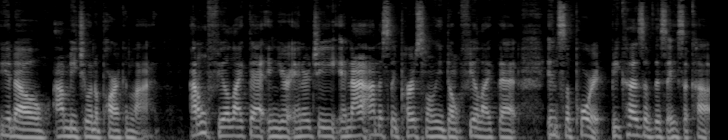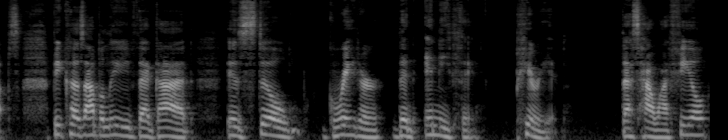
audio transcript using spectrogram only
you know, I'll meet you in a parking lot. I don't feel like that in your energy. And I honestly, personally don't feel like that in support because of this Ace of Cups. Because I believe that God is still greater than anything period. That's how I feel.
